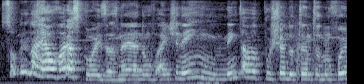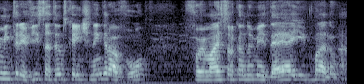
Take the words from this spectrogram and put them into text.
Sobre, na real, várias coisas, né? Não, a gente nem, nem tava puxando tanto, não foi uma entrevista, tanto que a gente nem gravou. Foi mais trocando uma ideia e, mano, Ah,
